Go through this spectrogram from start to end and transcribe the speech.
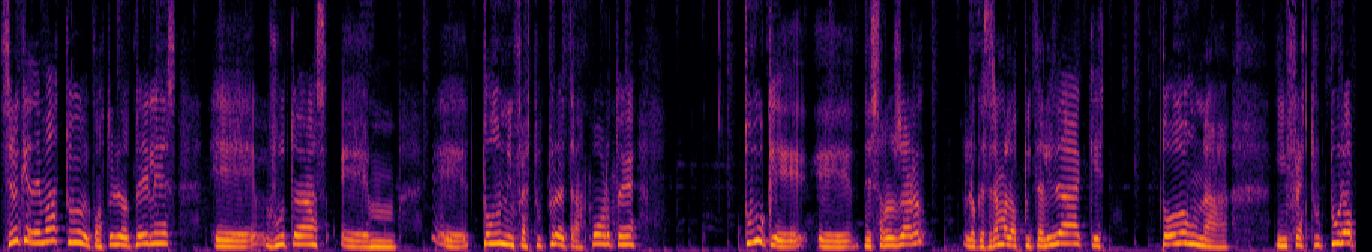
sino que además tuvo que construir hoteles, eh, rutas, em, eh, toda una infraestructura de transporte, tuvo que desarrollar lo que se llama la hospitalidad, que es toda una infraestructura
